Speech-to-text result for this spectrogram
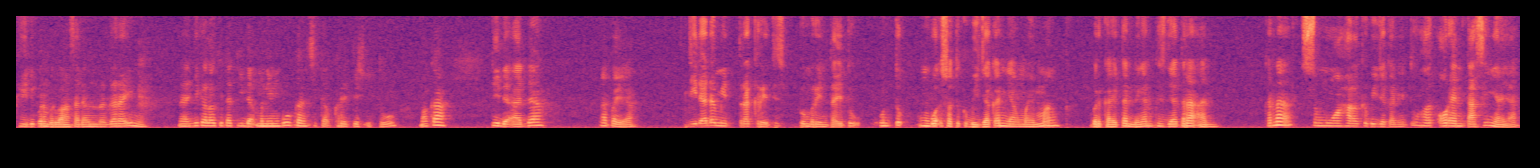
kehidupan berbangsa dan negara ini. Nah, jika kalau kita tidak menimbulkan sikap kritis itu, maka tidak ada apa ya? Tidak ada mitra kritis pemerintah itu untuk membuat suatu kebijakan yang memang berkaitan dengan kesejahteraan karena semua hal kebijakan itu orientasinya ya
